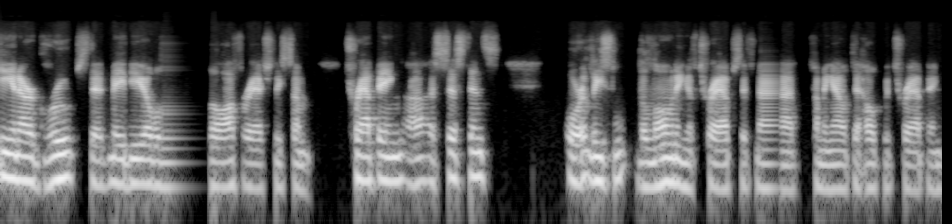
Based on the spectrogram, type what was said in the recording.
TNR groups that may be able to offer actually some trapping uh, assistance, or at least the loaning of traps, if not coming out to help with trapping.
